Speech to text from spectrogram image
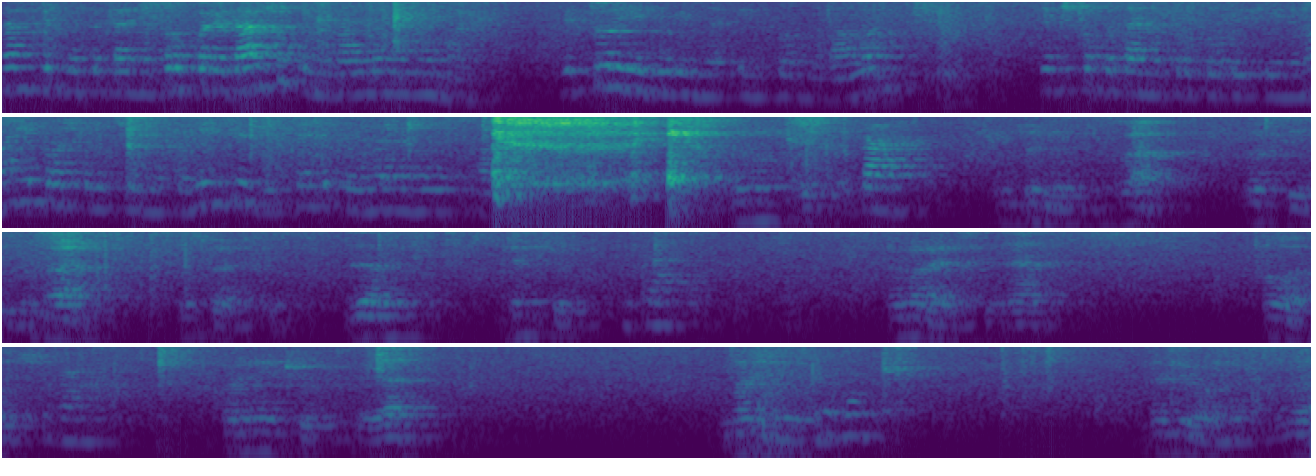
Наступне питання про передачу комунального майна. Вікторія Юрівна інформувала. Якщо питання пропозиції немає, прошу лічильну комісію здійснити поіменне голосування. Тимощук. За. Антонюк. За. Васильєв. За. Висоцький. За. Дядько. За. Доморецький. За. Володич. За. Корнійчук. За. Маріна. За. Федіонов. За.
